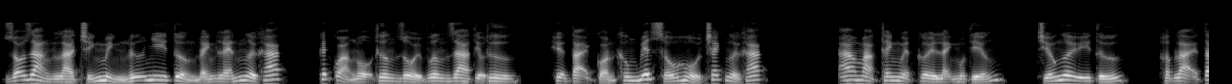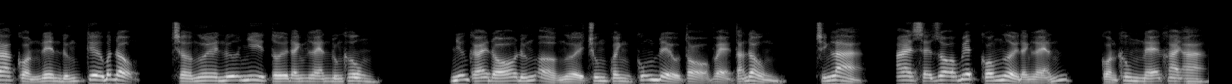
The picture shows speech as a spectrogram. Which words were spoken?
rõ ràng là chính mình nữ nhi tưởng đánh lén người khác, kết quả ngộ thương rồi vương gia tiểu thư, hiện tại còn không biết xấu hổ trách người khác. A Mạc Thanh Nguyệt cười lạnh một tiếng, chiếu ngươi ý tứ, hợp lại ta còn nên đứng kia bất động, chờ ngươi nữ nhi tới đánh lén đúng không? Những cái đó đứng ở người chung quanh cũng đều tỏ vẻ tán đồng, chính là, ai sẽ rõ biết có người đánh lén, còn không né khai a.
